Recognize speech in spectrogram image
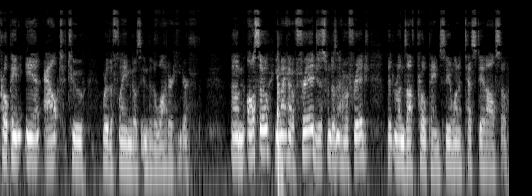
propane in out to where the flame goes into the water heater. Um, also, you might have a fridge. This one doesn't have a fridge that runs off propane, so you want to test it also.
